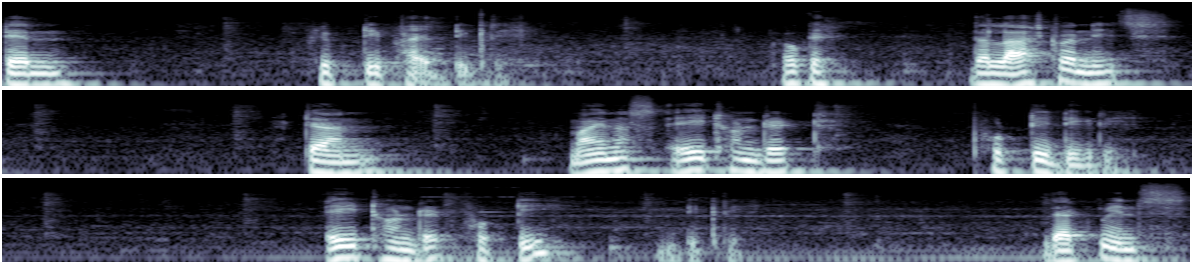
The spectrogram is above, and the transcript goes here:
tan 55 degree. Okay. The last one is tan minus 840 degree 840 degree. That means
